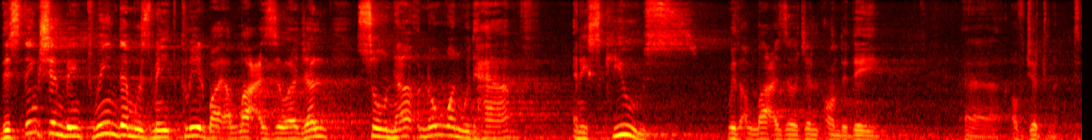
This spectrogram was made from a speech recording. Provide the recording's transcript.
Distinction between them was made clear by Allah Azza wa Jal, so now no one would have an excuse with Allah Azza wa Jal on the day uh, of judgment.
